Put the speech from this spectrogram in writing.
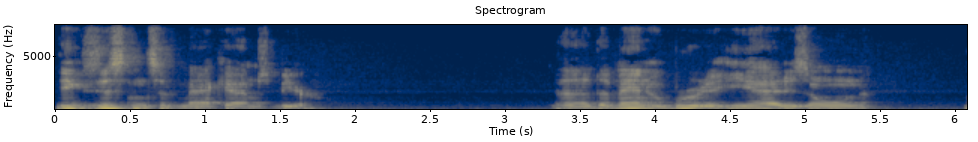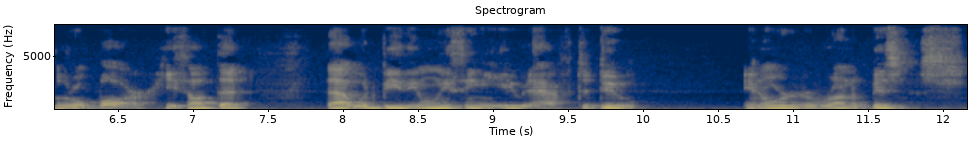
the existence of MacAdam's beer. Uh, the man who brewed it, he had his own little bar. He thought that that would be the only thing he would have to do in order to run a business.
